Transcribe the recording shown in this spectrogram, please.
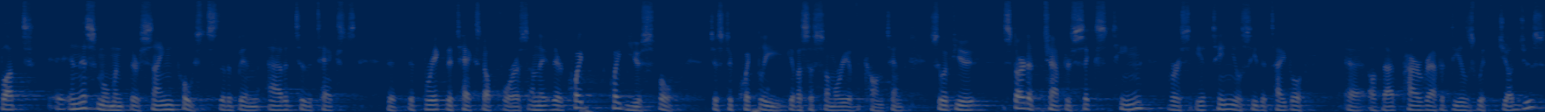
But in this moment, they're signposts that have been added to the texts that, that break the text up for us, and they, they're quite, quite useful just to quickly give us a summary of the content. So if you start at chapter 16, verse 18, you'll see the title uh, of that paragraph. It deals with judges.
